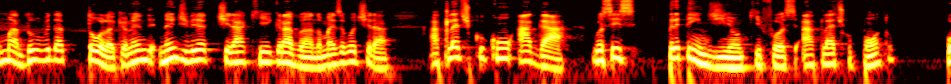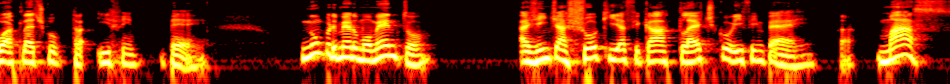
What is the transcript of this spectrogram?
Uma dúvida tola que eu nem, nem devia tirar aqui gravando, mas eu vou tirar. Atlético com H. Vocês pretendiam que fosse Atlético ponto ou Atlético hífen PR? Num primeiro momento, a gente achou que ia ficar Atlético hífen PR. Tá. Mas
